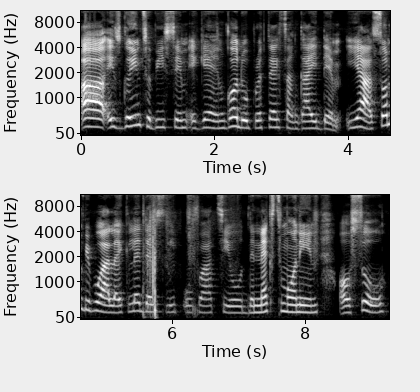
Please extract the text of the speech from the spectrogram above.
uh it's going to be same again. God will protect and guide them. Yeah some people are like let them sleep over till the next morning or so.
